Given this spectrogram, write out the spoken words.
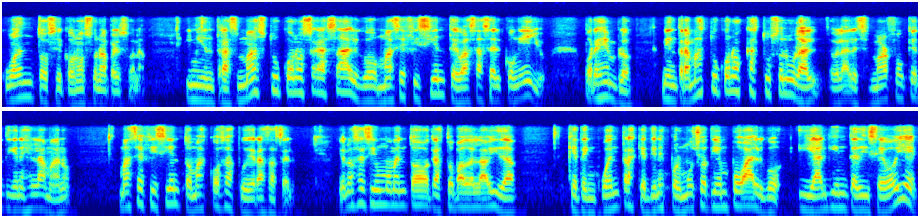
cuánto se conoce una persona. Y mientras más tú conozcas algo, más eficiente vas a ser con ello. Por ejemplo, mientras más tú conozcas tu celular, el smartphone que tienes en la mano, más eficiente más cosas pudieras hacer. Yo no sé si un momento te has topado en la vida que te encuentras que tienes por mucho tiempo algo y alguien te dice, oye,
